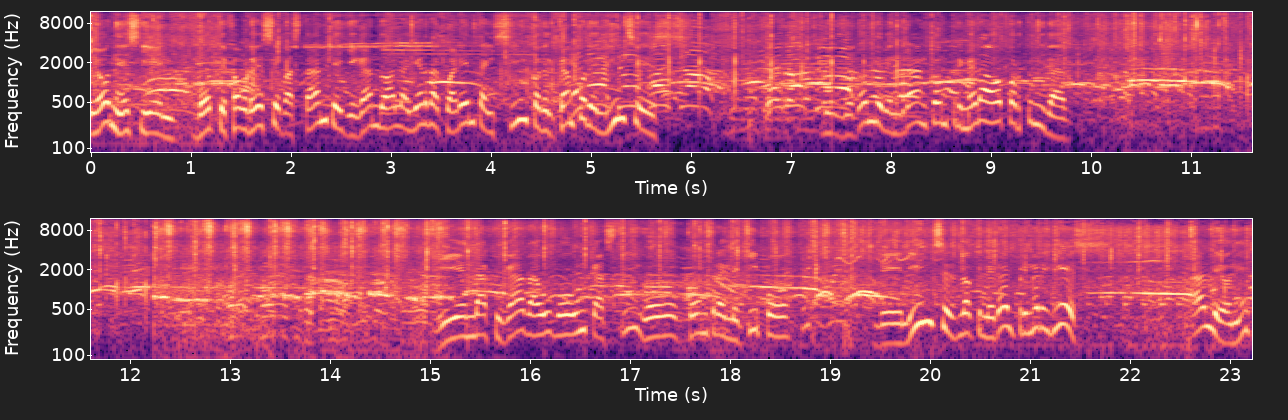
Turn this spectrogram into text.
Leones y el bote favorece bastante llegando a la yarda 45 del campo de Linces. Desde donde vendrán con primera oportunidad. Y en la jugada hubo un castigo contra el equipo de Linces, lo que le da el primero y 10 a Leones.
